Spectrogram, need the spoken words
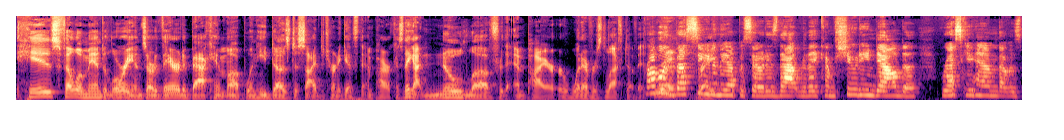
his fellow Mandalorians are there to back him up when he does decide to turn against the Empire because they got no love for the Empire or whatever's left of it. Probably Right, best scene right. in the episode is that where they come shooting down to rescue him. That was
